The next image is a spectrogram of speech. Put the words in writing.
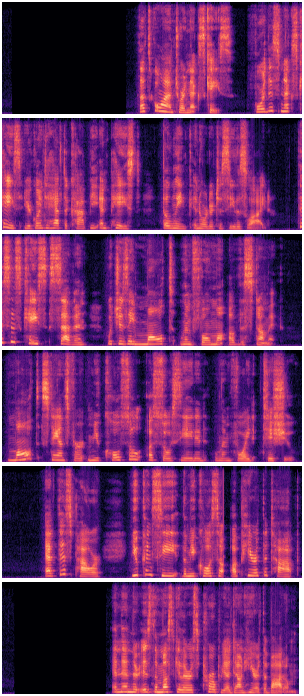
Let's go on to our next case. For this next case, you're going to have to copy and paste the link in order to see the slide. This is case 7, which is a MALT lymphoma of the stomach. MALT stands for mucosal associated lymphoid tissue. At this power, you can see the mucosa up here at the top, and then there is the muscularis propria down here at the bottom.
